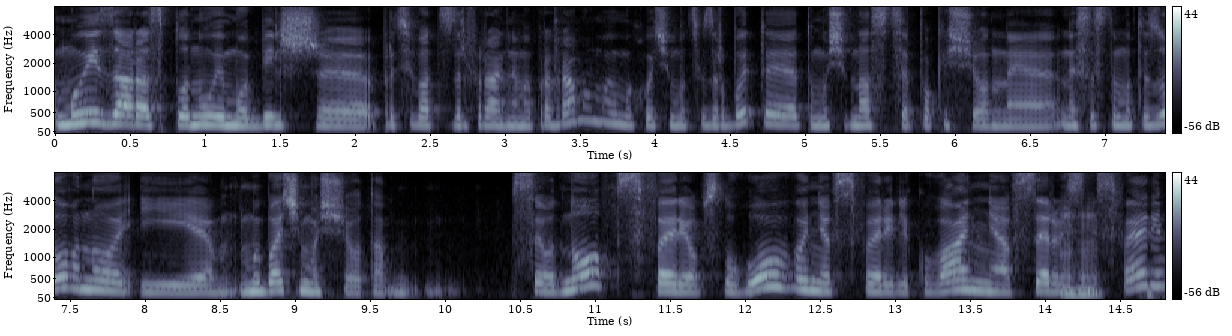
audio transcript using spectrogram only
Ми зараз плануємо більше працювати з реферальними програмами. Ми хочемо це зробити, тому що в нас це поки що не, не систематизовано, і ми бачимо, що там все одно в сфері обслуговування, в сфері лікування, в сервісній Мгм. сфері.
